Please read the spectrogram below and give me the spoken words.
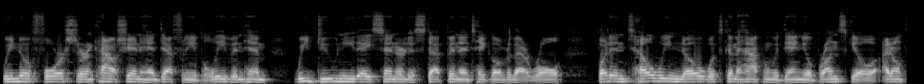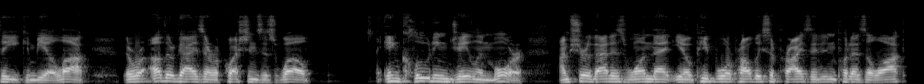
we know Foerster and Kyle Shanahan definitely believe in him. We do need a center to step in and take over that role. But until we know what's going to happen with Daniel Brunskill, I don't think he can be a lock. There were other guys that were questions as well, including Jaylon Moore. I'm sure that is one that, you know, people were probably surprised they didn't put as a lock,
